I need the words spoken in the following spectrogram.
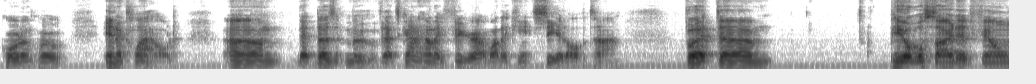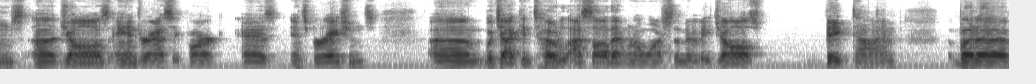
quote unquote, in a cloud um, that doesn't move. That's kind of how they figure out why they can't see it all the time. But um, Peele cited films uh, Jaws and Jurassic Park as inspirations, um, which I can totally. I saw that when I watched the movie Jaws, big time, but uh,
